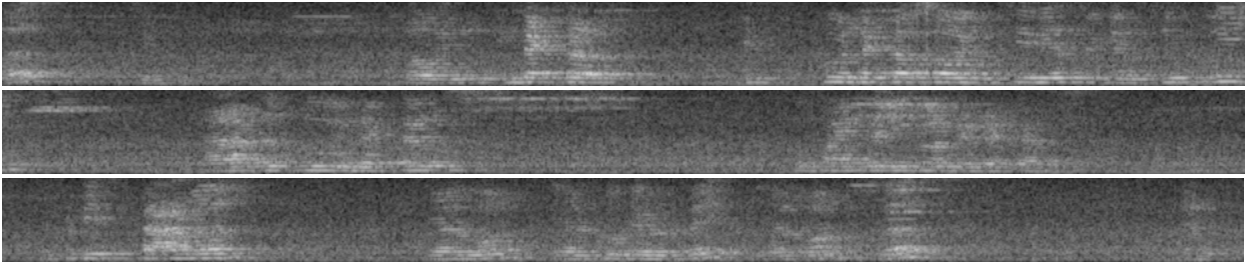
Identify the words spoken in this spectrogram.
plus C2. Now in inductor, if two inductors are in series, we can simply add the two inductors to find the equivalent inductance. If it is parallel, L1, L2 divided by L1 plus L2.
